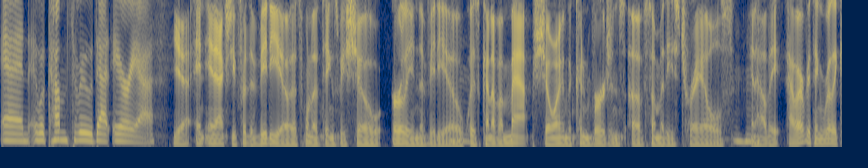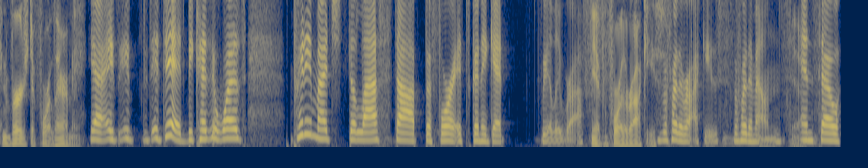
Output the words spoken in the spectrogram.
and it would come through that area. Yeah, and, and actually for the video, that's one of the things we show early in the video Mm-hmm. was kind of a map showing the convergence of some of these trails Mm-hmm. and how they how everything really converged at Fort Laramie. Yeah, it, it, it did because it was pretty much the last stop before it's going to get really rough. Yeah, before the Rockies. before the Rockies, before the mountains. Yeah. And so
